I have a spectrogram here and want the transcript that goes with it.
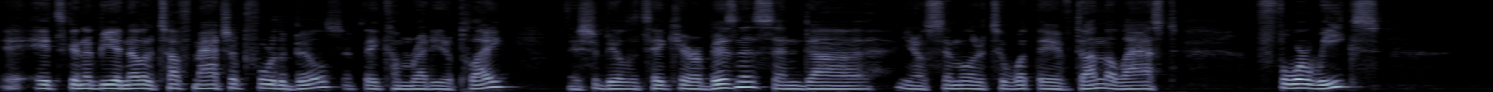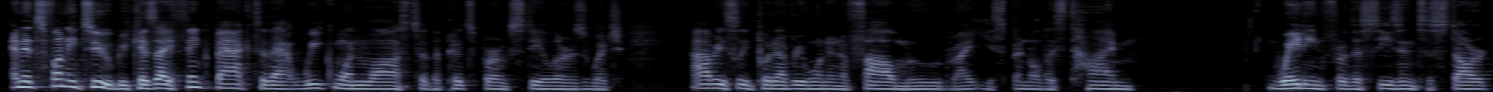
it's going to be another tough matchup for the Bills if they come ready to play. They should be able to take care of business, and uh, you know, similar to what they have done the last four weeks. And it's funny too because I think back to that Week One loss to the Pittsburgh Steelers, which obviously put everyone in a foul mood. Right? You spend all this time waiting for the season to start.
